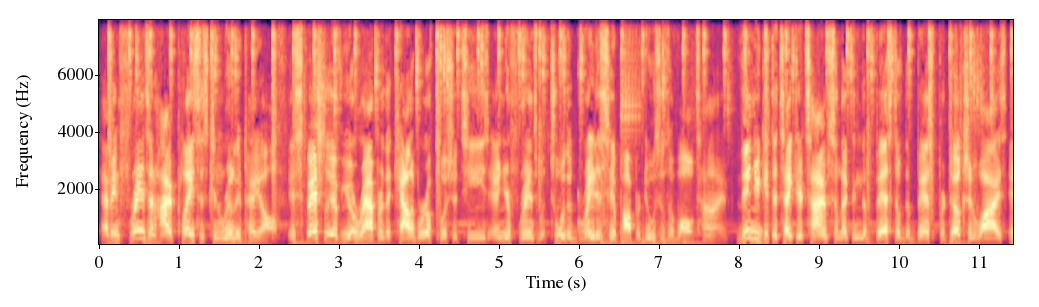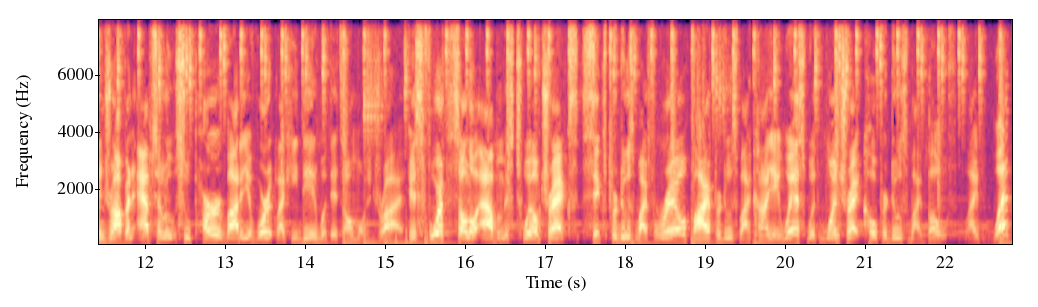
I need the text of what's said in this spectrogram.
Having friends in high places can really pay off, especially if you're a rapper the caliber of Pusha T's and you're friends with two of the greatest hip hop producers of all time. Then you get to take your time selecting the best of the best production wise and drop an absolute superb body of work like he did with It's Almost Dry. His fourth solo album is 12 tracks, six produced by Pharrell, five produced by Kanye West, with one track co-produced by both. Like what?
